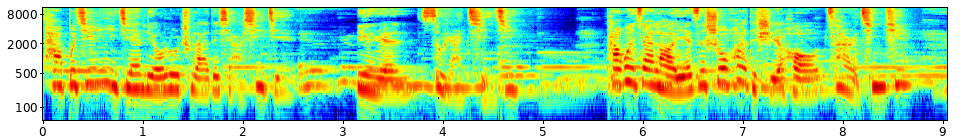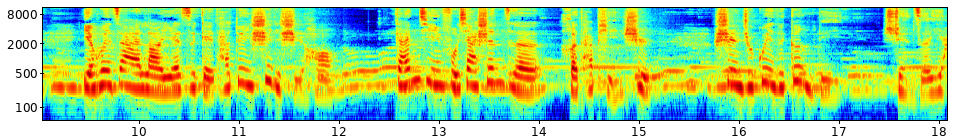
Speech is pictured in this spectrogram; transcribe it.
他不经意间流露出来的小细节，令人肃然起敬。他会在老爷子说话的时候侧耳倾听，也会在老爷子给他对视的时候，赶紧俯下身子和他平视，甚至跪得更低，选择仰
